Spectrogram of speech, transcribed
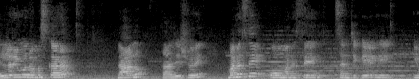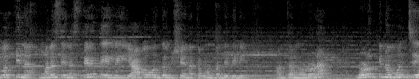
ಎಲ್ಲರಿಗೂ ನಮಸ್ಕಾರ. ನಾನು ರಾಜೇಶ್ವರಿ. ಮನಸ್ಸೇ ಓ ಮನಸ್ಸೇ, ಸಂಚಿಕೆಯಲ್ಲಿ ಇವತ್ತಿನ ಮನಸ್ಸಿನ ಸ್ಥಿರತೆಯಲ್ಲಿ ಯಾವ ಒಂದು ವಿಷಯನ ತಗೊಂಡು ಬಂದಿದ್ದೀನಿ ಅಂತ ನೋಡೋಣ. ನೋಡೋಕ್ಕಿಂತ ಮುಂಚೆ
